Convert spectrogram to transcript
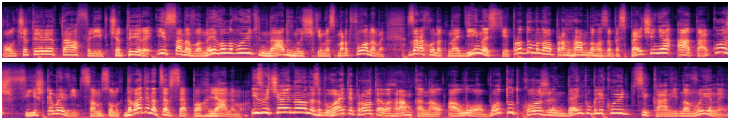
Fold 4 та Flip 4, і саме вони головують над гнучкими смартфонами за рахунок надійності, продуманого програмного забезпечення, а також фішками від Samsung. Давайте на це все поглянемо. І звичайно, не забувайте про телеграм-канал Алло, бо тут кожен день публікують цікаві новини.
